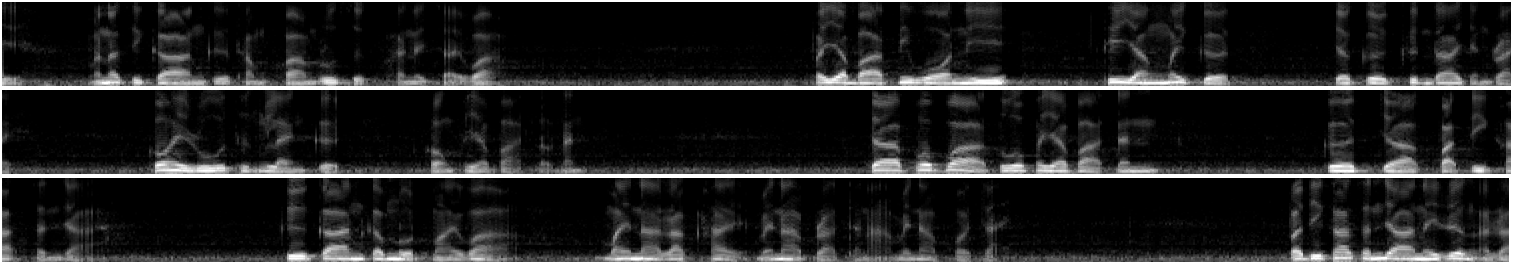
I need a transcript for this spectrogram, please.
มนสิการคือทำความรู้สึกภายในใจว่า ยาบาทนิวรณ์นี้ที่ยังไม่เกิดจะเกิดขึ้นได้อย่างไร ก็ให้รู้ถึงแหล่งเกิดของพยาบาทเหล่านั้น จะพบว่าตัวพยาบาทนั้น เกิดจากปฏิฆะสัญญา คือการกำหนดหมายว่าไม่น่ารักใคร่ไม่น่าปรารถนาไม่น่าพอใจ ปฏิฆาสัญญาในเรื่องอะไร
